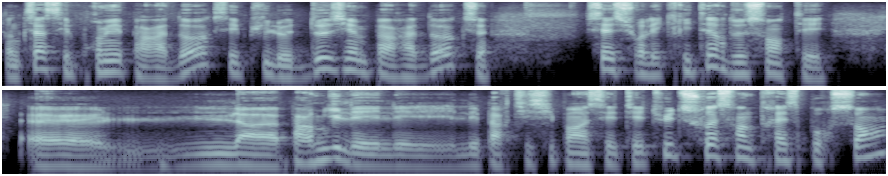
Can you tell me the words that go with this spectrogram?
Donc ça, c'est le premier paradoxe. Et puis le deuxième paradoxe, c'est sur les critères de santé. Euh, parmi les, participants à cette étude, 73%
